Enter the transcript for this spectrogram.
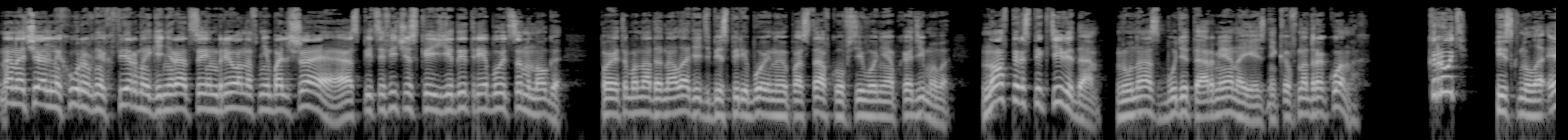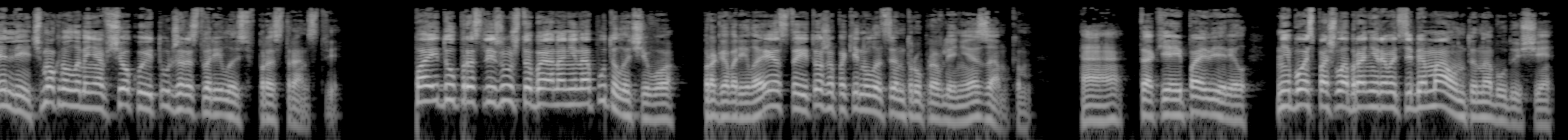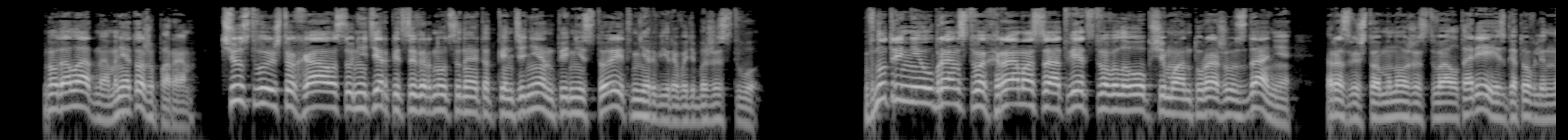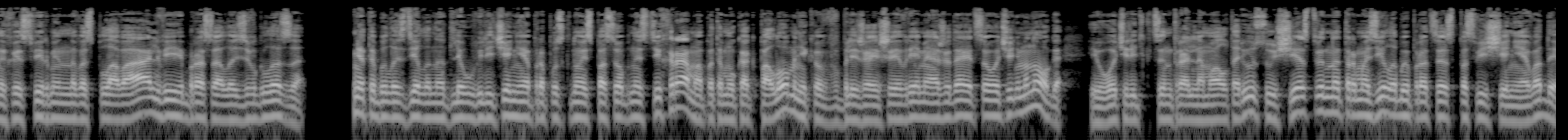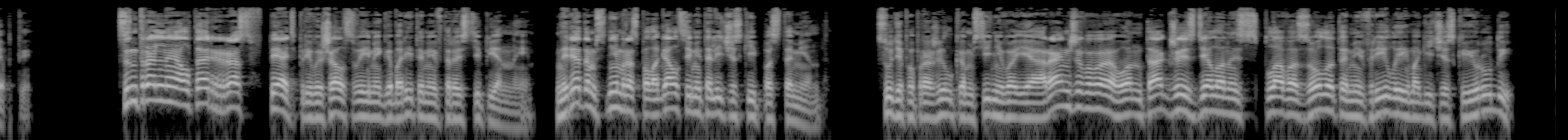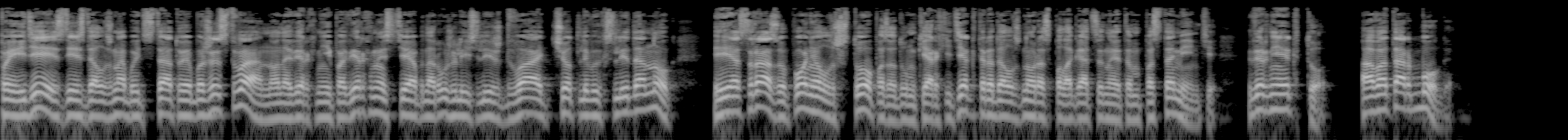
На начальных уровнях фермы генерация эмбрионов небольшая, а специфической еды требуется много, поэтому надо наладить бесперебойную поставку всего необходимого. Но в перспективе, да, у нас будет армия наездников на драконах. «Круть!» — пискнула Элли, чмокнула меня в щеку и тут же растворилась в пространстве. «Пойду прослежу, чтобы она не напутала чего», — проговорила Эста и тоже покинула центр управления замком. «Ага, так я и поверил. Небось, пошла бронировать себе маунты на будущее. Ну да ладно, мне тоже пора. Чувствую, что хаосу не терпится вернуться на этот континент, и не стоит нервировать божество. Внутреннее убранство храма соответствовало общему антуражу здания, разве что множество алтарей, изготовленных из фирменного сплава Альвии, бросалось в глаза. Это было сделано для увеличения пропускной способности храма, потому как паломников в ближайшее время ожидается очень много, и очередь к центральному алтарю существенно тормозила бы процесс посвящения в адепты. Центральный алтарь раз в пять превышал своими габаритами второстепенные. Рядом с ним располагался металлический постамент. Судя по прожилкам синего и оранжевого, он также сделан из сплава золота, мифрила и магической руды, по идее, здесь должна быть статуя божества, но на верхней поверхности обнаружились лишь два отчетливых следа ног, и я сразу понял, что, по задумке архитектора, должно располагаться на этом постаменте. Вернее, кто? Аватар Бога.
